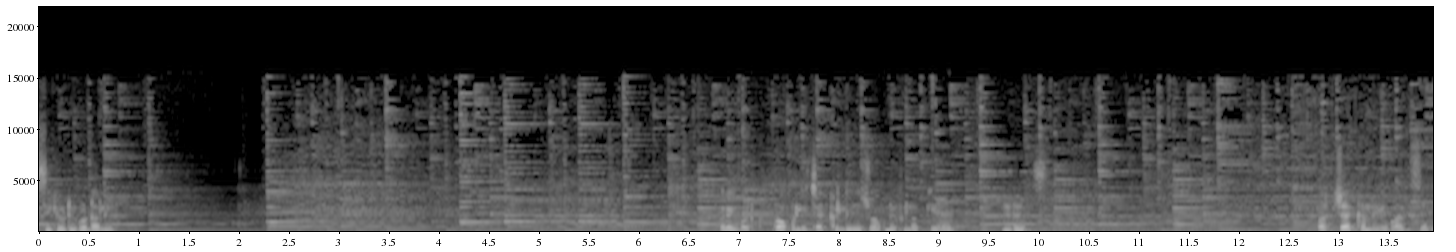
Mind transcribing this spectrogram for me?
सिक्योरिटी को डालिए। और एक बार प्रॉपरली चेक कर लीजिए जो आपने फिलअप किया है डिटेल्स और चेक करने के बाद इसे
